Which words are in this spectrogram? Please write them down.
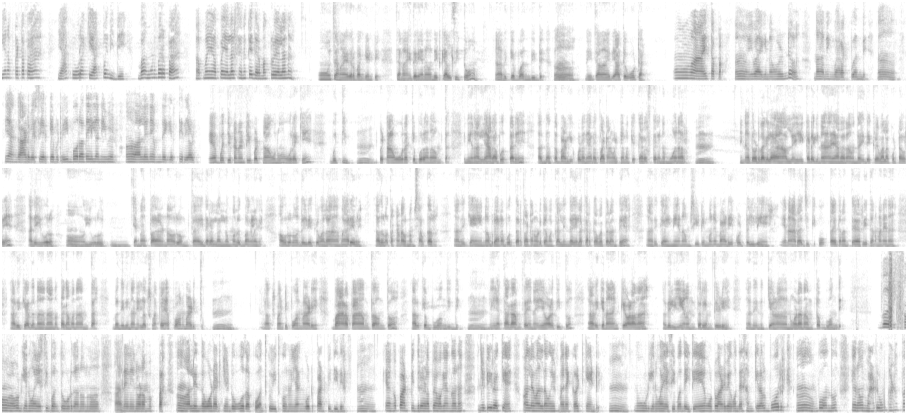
ಏನಪ್ಪ ಕಟ್ಟಪ್ಪ? ಯಾಕೆ ಊರಕ್ಕೆ ಯಾಕೆ ಬಂದಿದ್ದಿ? ಬಾ ಉಣ್ ಬರಪ್ಪ. ಅಪ್ಪ ಅಪ್ಪ ಎಲ್ಲರೂ ಚೆನ್ನಾಗ ಇದ್ದಾರೆ ಮಕ್ಕಳು ಎಲ್ಲಾನ. ಹ್ಞೂ ಚೆನ್ನಾಗಿದ್ದಾರೆ ಭಾಗ್ಯಂಟಿ ಚೆನ್ನಾಗಿದ್ದಾರೆ ಏನೋ ಒಂದಿಟ್ಟು ಕೆಲಸ ಇತ್ತು. ಅದಕ್ಕೆ ಬಂದಿದ್ದೆ. ಹಾಂ ನೀನು ಚೆನ್ನಾಗಿದ್ಯಾ? ಯಾತೆ ಊಟ? ಹ್ಞೂ ಆಯ್ತಪ್ಪ. ಹ್ಞೂ ಇವಾಗಿನ ಉಂಡು. ನಾನು ಹಿಂಗೆ ಬರಕ್ಕೆ ಬಂದೆ. ಹ್ಞೂ ಹೆಂಗೆ ಆಡ್ವೆ ಸೇರ್ಕೆ ಬಿಟ್ರಿ ಬರೋದೇ ಇಲ್ಲ ನೀವೇನು. ಹ್ಞೂ ಅಲ್ಲೇ ನೆಮ್ಮದಿಯಾಗಿರ್ತೀರಿ ಹೇಳಿ ಏ ಬತ್ತೀವಿ ಕಣಂಟಿ ಬಟ್ ನಾವು ಊರಕ್ಕೆ ಬತ್ತೀವಿ. ಹ್ಞೂ ಬಟ್ ನಾವು ಊರಕ್ಕೆ ಬರೋಣ ಅಂತ. ಇನ್ನೇನು ಅಲ್ಲಿ ಯಾರ ಬರ್ತಾರೆ ಅದನ್ನ ಬಾಡಿಗೆ ಕೊಡೋಣ, ಯಾರೋ ತೋಟ ನೋಡ್ಕೊಂಬಕ್ಕೆ ಕರೆಸ್ತಾರೆ ನಮ್ಮ ಓನರ್ ಹ್ಞೂ ಇನ್ನೂ ದೊಡ್ಡದಾಗೆಲ್ಲ ಅಲ್ಲೇ ಈ ಕಡೆಗಿನ ಯಾರಾರ ಒಂದು ಐದು ಎಕರೆ ಹೊಲ ಕೊಟ್ಟವ್ರೆ, ಅದೇ ಇವರು ಇವರು ಚೆನ್ನಪ್ಪ ಅಣ್ಣವರು ಅಂತ ಇದಾರಲ್ಲ ಅಲ್ಲಿ ನಮ್ಮ ಹೊಲದ ಮಗಳಿಗೆ ಅವರು ಒಂದು ಐದು ಎಕರೆ ಹೊಲ ಮಾರೇವ್ರಿ ಅದನ್ನು ತಗೊಂಡವ್ರು ನಮ್ಮ ಸಾವ್ಕಾರ್ರು. ಅದಕ್ಕೆ ಇನ್ನೊಬ್ರು ಯಾರೋ ಬರ್ತಾರೆ ತೋಟ ನೋಡ್ಕೊಂಬಕ್ಕೆ ಅಲ್ಲಿಂದ ಎಲ್ಲ ಕರ್ಕೊ ಬರ್ತಾರಂತೆ. ಅದಕ್ಕೆ ಇನ್ನೇನು ನಮ್ಮ ಸೀಟಿನ ಮನೆ ಬಾಡಿಗೆ ಕೊಟ್ಟು ಇಲ್ಲಿ ಏನೋ ಹರಾಜಕ್ಕೆ ಕೂಗ್ತಾ ಇದ್ದಾರಂತೆ ರೀತನ ಮನೇನ. ಅದಕ್ಕೆ ಅದನ್ನು ನಾನು ತಗೊಂಬನ ಅಂತ ಬಂದಿದ್ದೀನಿ. ನಾನು ಲಕ್ಷ್ಮಕ್ಕಯ್ಯ ಫೋನ್ ಮಾಡಿತ್ತು. ಹ್ಞೂ ಲಕ್ಷ್ಮಂಟಿ ಫೋನ್ ಮಾಡಿ, ಬಾರಪ್ಪ ಅಂತ ಅಂತು ಅದಕ್ಕೆ ಬಂದಿದ್ದೆ. ಹ್ಞೂ ನೀನೇ ತಗ ಅಂತ ಏನೋ ಹೇಳ್ತಿತ್ತು. ಅದಕ್ಕೆ ನಾನು ಕೇಳೋಣ ಅದಲ್ಲಿ ಏನಂತಾರೆ ಅಂತೇಳಿ ಅದೇನು ಕೇಳ ನೋಡೋಣ ಅಂತ ಬಂದೆ. ಬೋರಿ. ಹುಡ್ಗೇನು ವಯಸ್ಸಿಗೆ ಬಂತು ಹುಡುಗನೂ ನೆನೆ ನೋಡಮ್ಮಪ್ಪ. ಅಲ್ಲಿಂದ ಓಡಾಡ್ಕೊಂಡು ಓದಕ್ಕೂ ಅಂತ ಕುಯ್ತ್ಕೊಂಡು ಹೆಂಗೆ ಒಟ್ಟು ಪಾಟ್ ಬಿದ್ದಿದ್ದೀರಿ? ಹ್ಞೂ, ಹೆಂಗೆ ಪಾಟ್ ಬಿದ್ದರೆ ಹೇಳಪ್ಪ, ಅವಾಗ ಹೆಂಗನ? ನಿಟ್ಟಿರೋಕ್ಕೆ ಅಲ್ಲೇ ಹೊಲ್ದ ಒಯ್ಟ್ ಮನೆ ಕಟ್ಕೊಂಡ್ರಿ. ಹ್ಞೂ, ಹುಡುಗೇನು ವಯಸ್ಸಿಗೆ ಬಂದೈತೆ ಓಟು ಆಡ್ಬೇಕು, ಒಂದೇ ಸಂಕಿರಲ್ಲಿ ಬೋರ್ರಿ. ಹ್ಞೂ, ಬಂದು ಏನೋ ಒಂದು ಮಾಡ್ರಿ, ಹ್ಞೂ, ಕಣಪ್ಪ.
